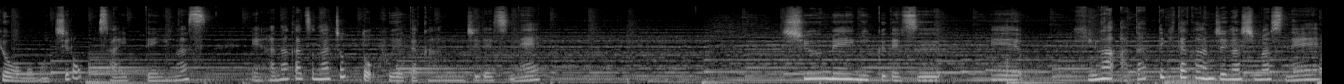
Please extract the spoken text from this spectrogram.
今日ももちろん咲いています、え、花数がちょっと増えた感じですね。シュウメイ肉です、えー、日が当たってきた感じがしますね。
